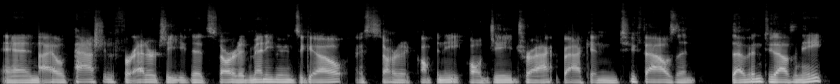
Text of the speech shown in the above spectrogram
And I have a passion for energy that started many moons ago. I started a company called Jade Track back in 2007, 2008.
